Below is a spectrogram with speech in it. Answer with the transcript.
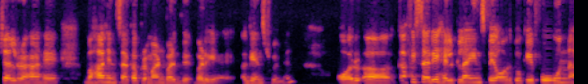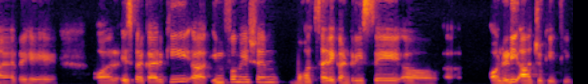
चल रहा है वहाँ हिंसा का प्रमाण बढ़ बढ़ गया है अगेंस्ट वुमेन और uh, काफ़ी सारे हेल्पलाइंस पे औरतों के फ़ोन आ रहे हैं। और इस प्रकार की इंफॉर्मेशन बहुत सारे कंट्रीज़ से ऑलरेडी आ चुकी थी।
